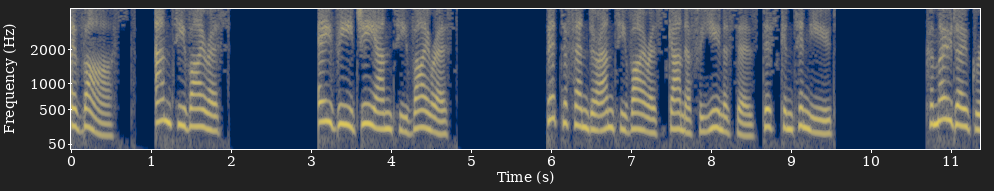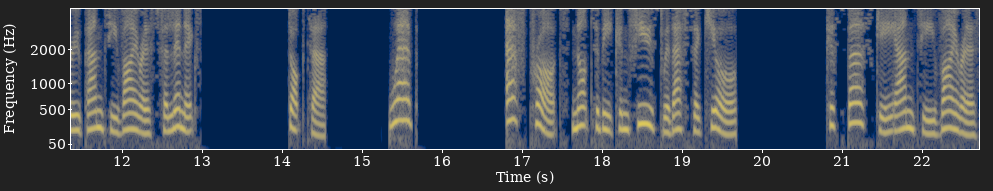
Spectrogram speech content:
Avast antivirus. AVG antivirus. Bitdefender antivirus scanner for Unices discontinued. Comodo Group antivirus for Linux. Dr. Web F-PROT not to be confused with F-Secure Kaspersky antivirus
